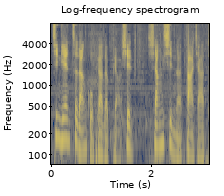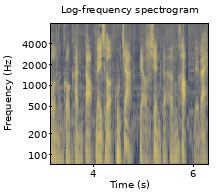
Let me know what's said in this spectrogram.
今天这档股票的表现，相信呢大家都能够看到。没错，股价表现得很好。明白。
